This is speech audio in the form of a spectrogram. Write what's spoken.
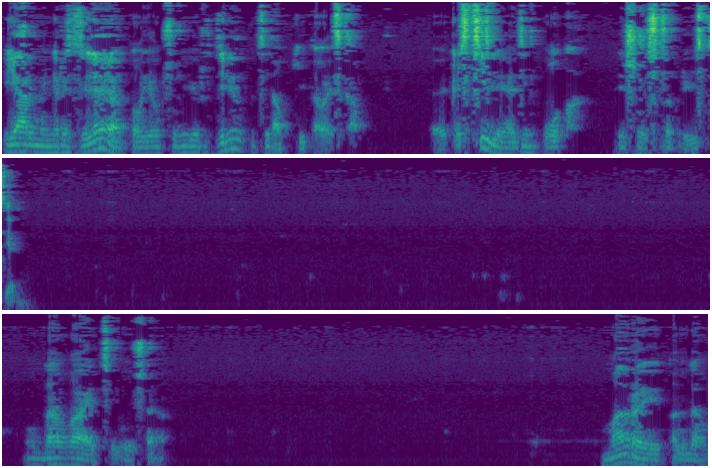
Я армию не разделяю, а то я вообще ее разделил, потерял какие-то войска. Э, Кастилия один полк решил сюда привести. Ну давайте уже. Мары тогда.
